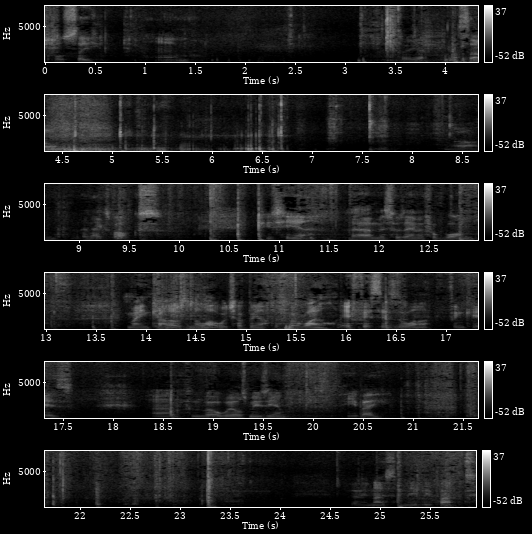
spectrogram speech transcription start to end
But we'll see. Um, so yeah, that's that one. And the next box is here. Um, this was aiming for one main car that was in the lot, which I've been after for a while. If this is the one I think it is, from Little Wheels Museum, eBay. Very nice and neatly packed.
